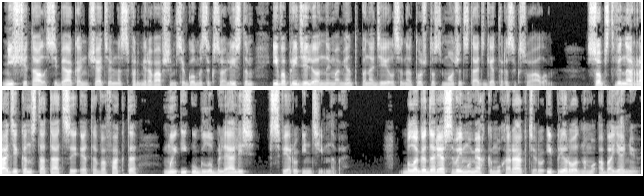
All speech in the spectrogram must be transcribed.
не считал себя окончательно сформировавшимся гомосексуалистом и в определенный момент понадеялся на то, что сможет стать гетеросексуалом. Собственно, ради констатации этого факта мы и углублялись в сферу интимного. Благодаря своему мягкому характеру и природному обаянию,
